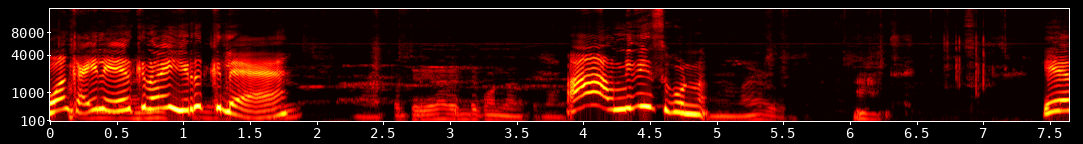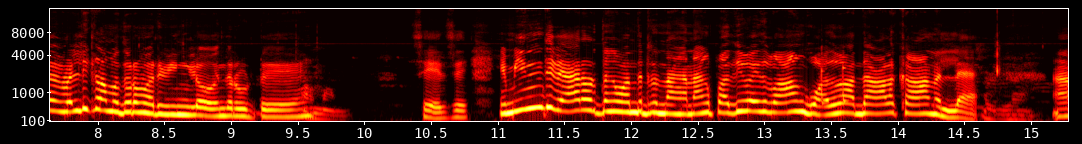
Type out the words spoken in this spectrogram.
உன் கையில் ஏற்கனவே இருக்குல்ல? ஆ. ஆ சரி. ஏ வெள்ளிக்கிழமை தூரம் வருவீங்களோ இந்த ரூட்டு சரி சரி. மிந்தி வேற ஒருத்தங்க வந்துட்டு இருந்தாங்க. நாங்கள் பதிவாக இது வாங்குவோம். அதுவும் அந்த ஆளை காணல ஆ.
